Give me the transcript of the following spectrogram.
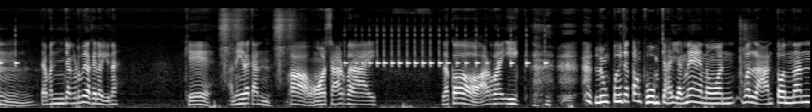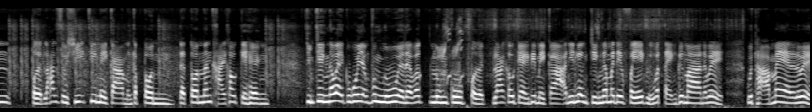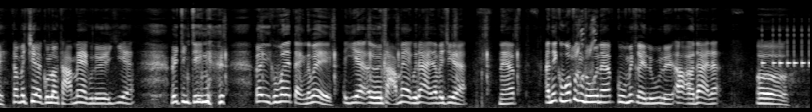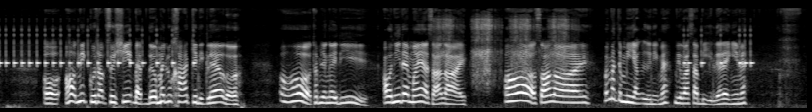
มแต่มันยังเลือกให้เราอยู่นะโอเค อันนี้แล้วกันข้าวหอสาหร่าย แล้วก็อะไรอีก ลุงปื้อจะต้องภูมิใจอย่างแน่นอน ว่าหลานตนนั้น เปิดร้านซูชิที่อเมริกาเหมือนกับตน แต่ตนนั้นขายข้าวแกง จริง ๆ นะเว้ยกูก็ยังเพิ่งรู้เลยนะว่าลุงกูเปิดร้านข้าวแกงที่อเมริกา อันนี้เรื่องจริงนะไม่ได้เฟกหรือว่าแต่งขึ้นมานะเว้ยกูถามแม่เลยเว้ยถ้าไม่เชื่อกูลองถามแม่กูเลยไอ้เหี้ยเฮ้ยจริง ๆเฮ้ยกูไม่ได้แต่งนะเว้ยไอ้เหี้ยเออถามแม่กูได้ถ้าไม่เชื่อนะครับอันนี้กูก็เพิ่งรู้นะครับกูไม่เคยรู้เลยอ้าวได้แล้วเออโอ้อ๋อนี่กูทำซูชิแบบเดิมให้ลูกค้ากินอีกแล้วเหรอ โอ้ทำยังไงดี เอาอันนี้ได้ไหมอะสาหร่ายอ๋อสาหร่ายเฮ้ยมันจะมีอย่างอื่นอีกไหมมีวาซาบิหรืออะไรอย่างงี้ไหม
